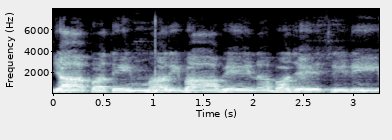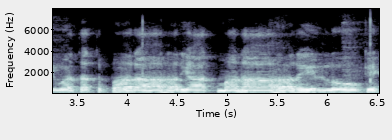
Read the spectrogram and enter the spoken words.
या पतिं हरिभावेन भजे श्रीरिव तत्परा हर्यात्मना हरेर्लोके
